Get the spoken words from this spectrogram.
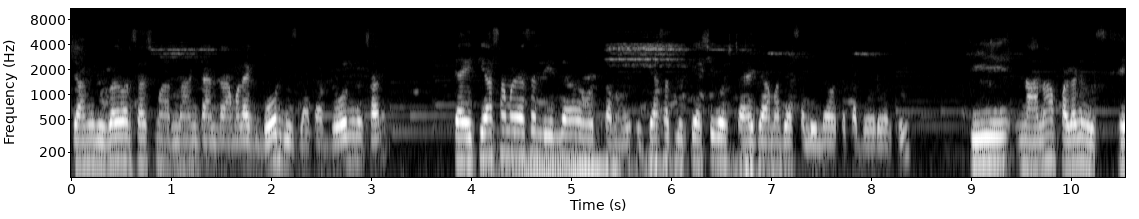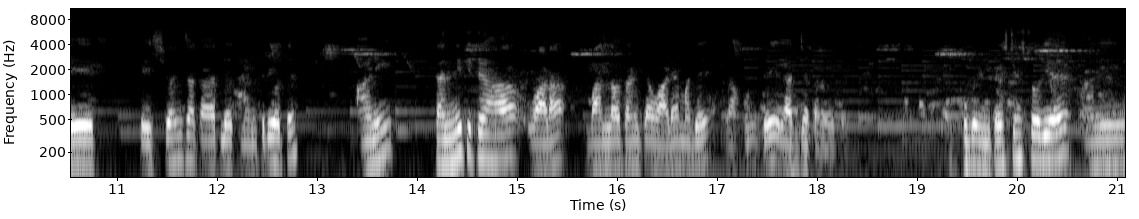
जे आम्ही गुगलवर सर्च मारलं आणि त्यानंतर आम्हाला एक बोर्ड दिसला. त्या बोर्डनुसार त्या इतिहासामध्ये असं लिहिलं होतं. म्हणजे इतिहासातली ती अशी गोष्ट आहे ज्यामध्ये असं लिहिलं होतं त्या बोर्डवरती की नाना फडणवीस हे पेशव्यांच्या काळातले एक मंत्री होते आणि त्यांनी तिथे हा वाडा बांधला होता आणि त्या वाड्यामध्ये राहून ते राज्य करत होते. खूप इंटरेस्टिंग स्टोरी आहे आणि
